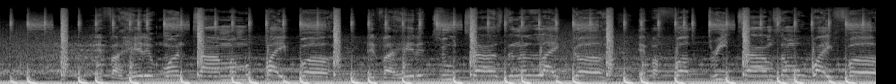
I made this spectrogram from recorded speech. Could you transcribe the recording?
If I hit it one time, I'm a piper. If I hit it two times, then I like her. If I fuck three times, I'm a wifer.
